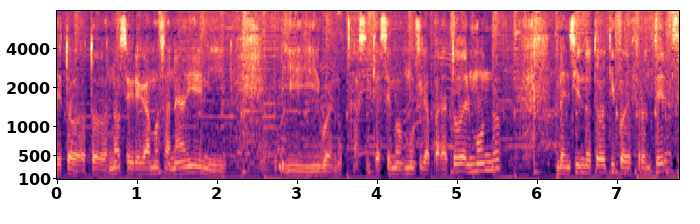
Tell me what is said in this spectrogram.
de todo, todo. No segregamos a nadie y bueno, así que hacemos música para todo el mundo, venciendo todo tipo de fronteras.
